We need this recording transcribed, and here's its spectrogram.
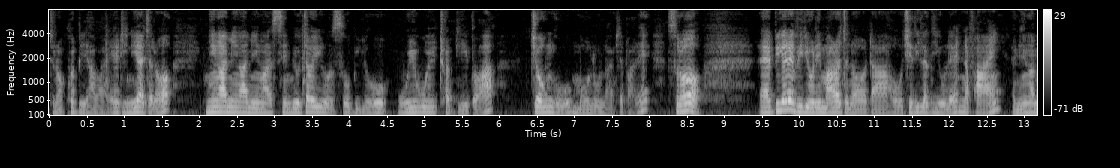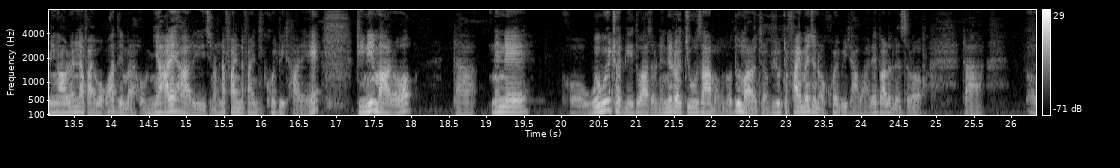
ကျွန်တော်ခွက်ပေးထားပါတယ်ဒီနေ့ကကျတော့မြင်ငါမြင်ငါမြင်ငါစင်မျိုးကြောက်ရွံ့ကိုဆိုပြီးလို့ဝေးဝေးထွက်ပြေးသွားကျုံးကိုမုံလို့လာဖြစ်ပါတယ်ဆိုတော့ အဲပြီးခဲ့တဲ့ဗီဒီယိုတွေမှာတော့ကျွန်တော်ဒါဟိုခြေသီးလက်သီးကိုလည်းနှစ်ဖိုင်မြင်ငါမြင်ငါကိုလည်းနှစ်ဖိုင်ပေါ့ကွာတင်ပါဟိုများတဲ့ဟာလေးတွေကျွန်တော်နှစ်ဖိုင်နှစ်ဖိုင်ဒီခွက်ပေးထားတယ်ဒီနေ့မှာတော့ဒါနည်းနည်းဟိုဝေးဝေးထွက်ပြေးသွားဆိုတော့နည်းနည်းတော့စူးစမ်းမှာပေါ့နော်သူ့မှာတော့ကျွန်တော်ဗီဒီယိုတစ်ဖိုင်ပဲကျွန်တော်ခွဲပေးထားပါတယ်ဘာလို့လဲဆိုတော့ဒါဟို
